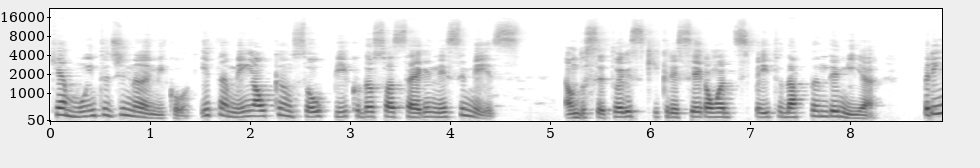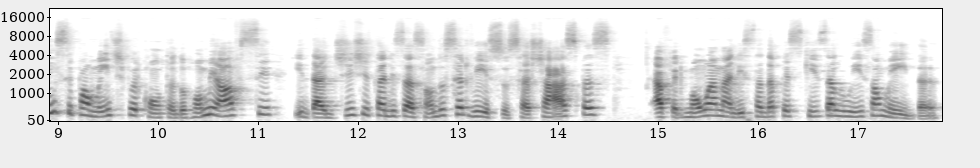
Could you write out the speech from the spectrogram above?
que é muito dinâmico e também alcançou o pico da sua série nesse mês. É um dos setores que cresceram a despeito da pandemia, principalmente por conta do home office e da digitalização dos serviços, fecha aspas, afirmou o analista da pesquisa Luiz Almeida.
